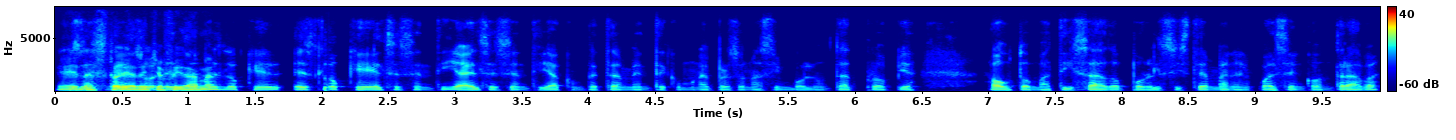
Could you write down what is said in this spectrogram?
eh, la historia de Jeffrey Dahmer. es lo que él, es lo que él se sentía, él se sentía completamente como una persona sin voluntad propia, automatizado por el sistema en el cual se encontraba,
